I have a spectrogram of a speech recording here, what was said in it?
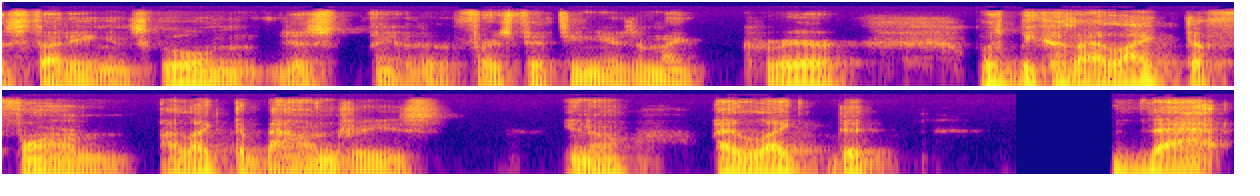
studying in school and just you know, the first 15 years of my career was because I liked the form. I liked the boundaries. You know, I liked that that,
